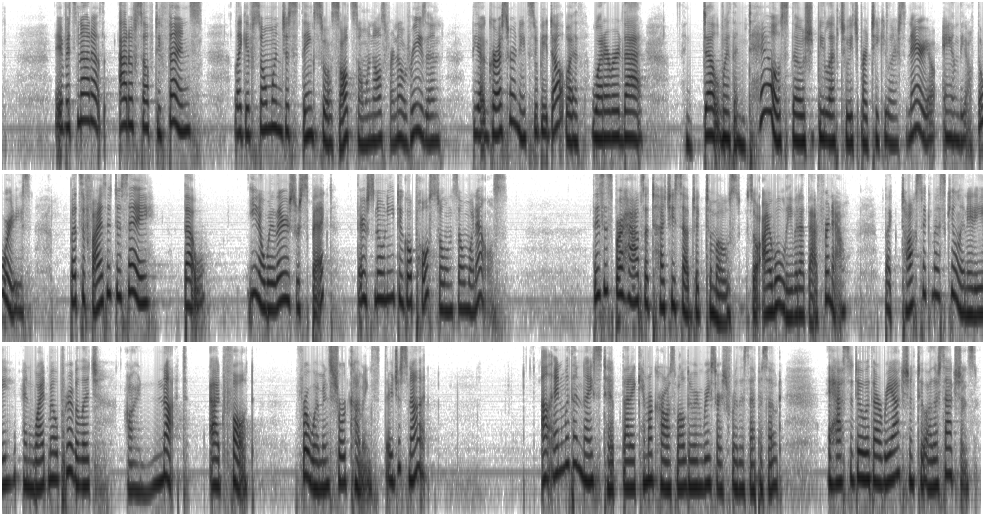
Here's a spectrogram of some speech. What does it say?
If it's not out of self defense, like if someone just thinks to assault someone else for no reason, the aggressor needs to be dealt with. Whatever that dealt with entails, though, should be left to each particular scenario and the authorities. But suffice it to say that, you know, where there's respect, there's no need to go postal on someone else. This is perhaps a touchy subject to most, so I will leave it at that for now. But toxic masculinity and white male privilege are not at fault for women's shortcomings. They're just not. I'll end with a nice tip that I came across while doing research for this episode. It has to do with our reaction to others' actions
